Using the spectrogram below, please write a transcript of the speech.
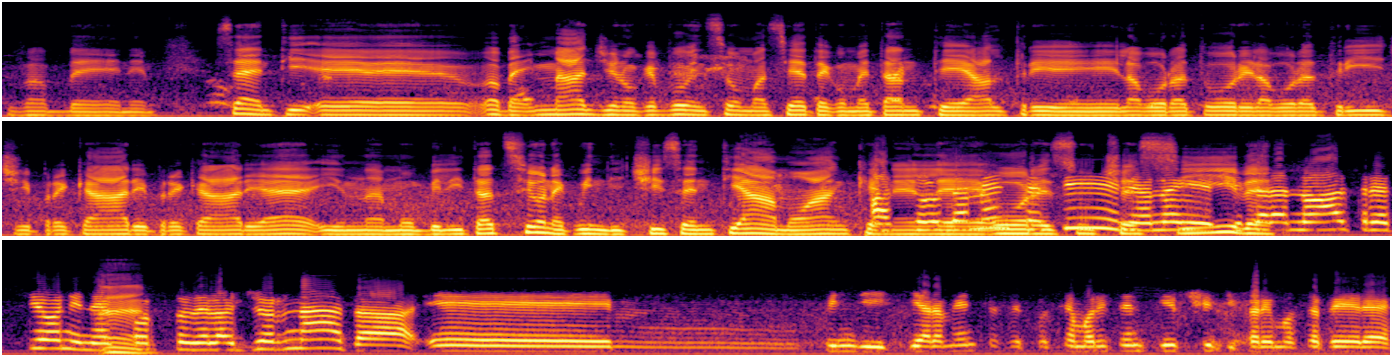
Va bene. Senti, eh, vabbè, immagino che voi insomma siete come tanti altri lavoratori, lavoratrici, precari, precarie eh, in mobilitazione, quindi ci sentiamo anche nelle ore sì, noi- ci successive. saranno altre azioni nel Eh. corso della giornata e mm, quindi chiaramente se possiamo risentirci ti faremo sapere.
